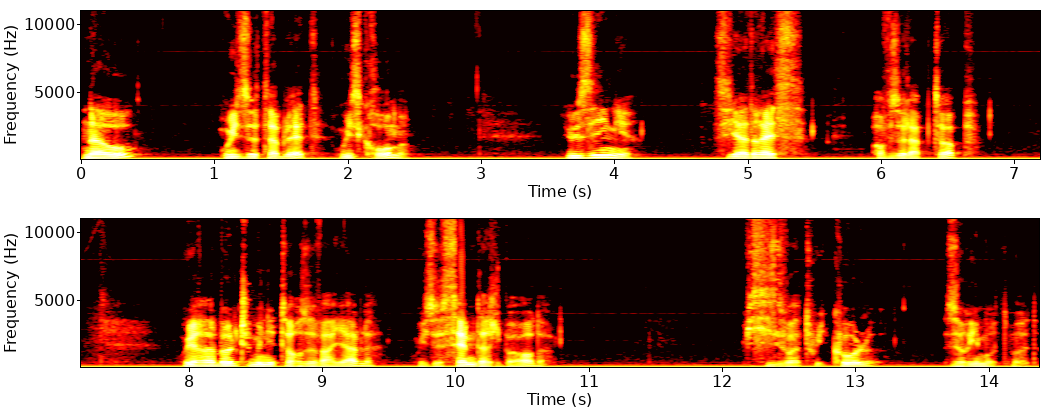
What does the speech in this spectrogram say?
Now, with the tablet, with Chrome, using the address of the laptop, we are able to monitor the variable with the same dashboard. This is what we call the remote mode.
